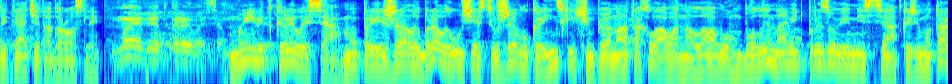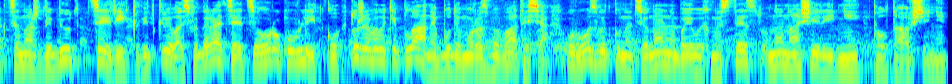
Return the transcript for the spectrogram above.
дитячі та дорослі. Ми відкрилися. Ми відкрилися. Ми приїжджали, брали участь уже в українських чемпіонатах лава на лаву. Були навіть призові місця. Скажімо так, це наш дебют. Цей рік відкрилась федерація цього року влітку. Дуже великі плани. Будемо розвиватися у розвитку національно-бойових мистецтв на нашій рідній Полтавщині.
